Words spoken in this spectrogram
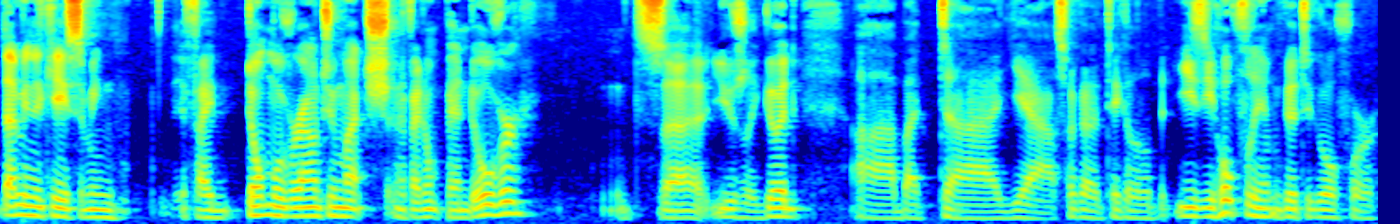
that being the case, I mean, if I don't move around too much and if I don't bend over, it's uh, usually good. Uh, but yeah, so I got to take a little bit easy. Hopefully, I'm good to go for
